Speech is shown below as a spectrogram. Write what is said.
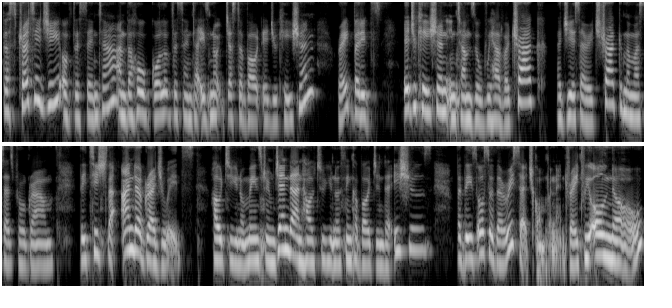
the strategy of the center and the whole goal of the center is not just about education, right? But it's education in terms of we have a track, a GSRH track in the master's program. They teach the undergraduates how to, you know, mainstream gender and how to, you know, think about gender issues. But there's also the research component, right? We all know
